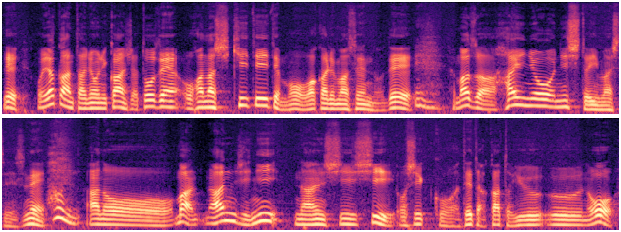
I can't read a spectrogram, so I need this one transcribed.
で夜間多尿に関しては当然お話聞いていても分かりませんので、ええ、まずは排尿日誌といいましてですね、はい、あのまあ、何時に何 cc おしっこが出たかというのを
